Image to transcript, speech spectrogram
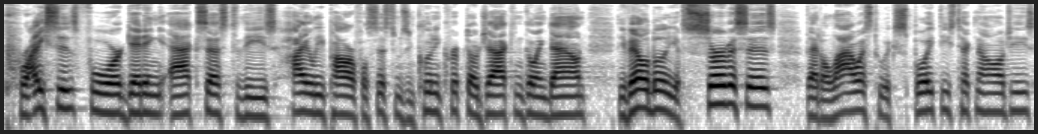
prices for getting access to these highly powerful systems, including crypto jacking going down, the availability of services that allow us to exploit these technologies,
